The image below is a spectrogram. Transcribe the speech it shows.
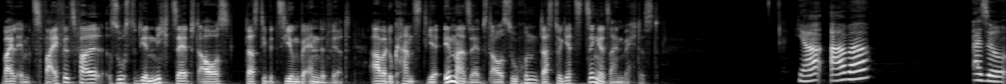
weil im Zweifelsfall suchst du dir nicht selbst aus, dass die Beziehung beendet wird. Aber du kannst dir immer selbst aussuchen, dass du jetzt Single sein möchtest. Ja, aber also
